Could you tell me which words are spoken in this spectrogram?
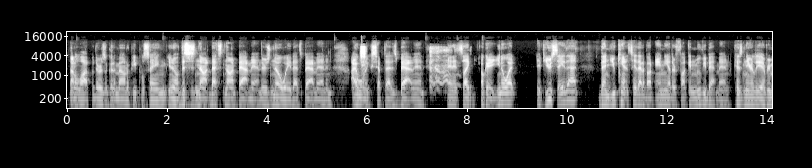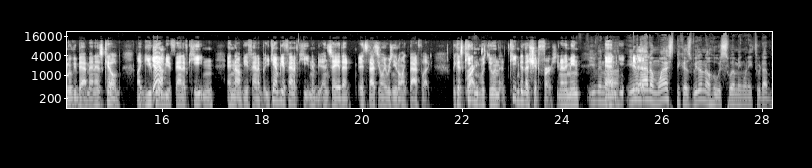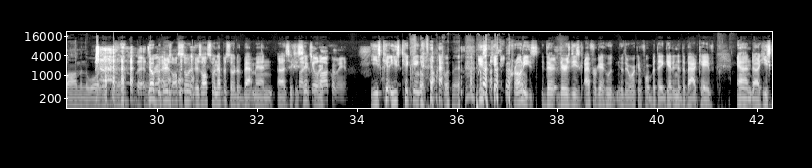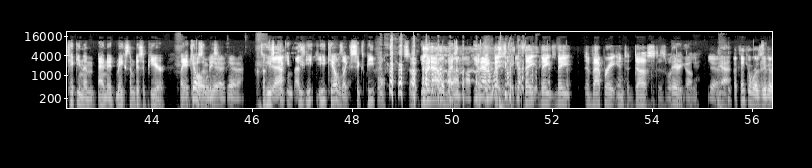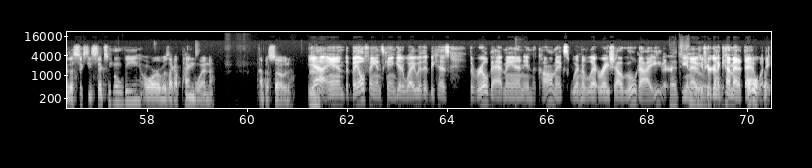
not a lot, but there was a good amount of people saying, you know, this is not that's not Batman. There's no way that's Batman, and I won't accept that as Batman. And it's like, okay, you know what? If you say that, then you can't say that about any other fucking movie Batman because nearly every movie Batman has killed. Like you Yeah. can't be a fan of Keaton and not be a fan of, but you can't be a fan of Keaton and, be, and say that it's that's the only reason you don't like Batfleck because Keaton Right. was doing Keaton did that shit first. You know what I mean? Even And uh, he- even did. Adam West, because we don't know who was swimming when he threw that bomb in the water. You know? Like, That's No, right. but there's also there's also an episode of Batman uh, 66 killed where Aquaman. He's ki- he's kicking he's kicking cronies. There there's these I forget who who they're working for, but they get into the Batcave and uh, he's kicking them and it makes them disappear. Like it kills them oh, basically. yeah, yeah. So he's Yeah, kicking. He, he, he kills like six people. So even Adam Yeah, West, but, even Adam West they, they, they they evaporate into dust is what There they you go. do. Yeah. Yeah. I think it was either the 66 movie or it was like a Penguin episode. Mm. Yeah, and the Bale fans can't get away with it because the real Batman in the comics wouldn't have let Ra's al Ghul die either. That's you know, if you're going to come at it that Oh. way.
